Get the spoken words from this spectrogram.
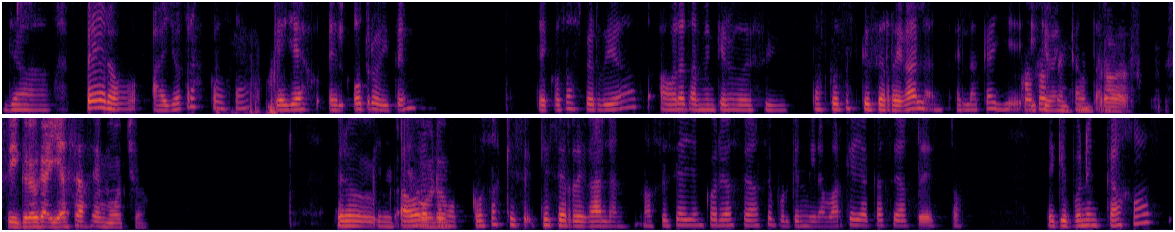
ya. Pero hay otras cosas que ya es el otro ítem de cosas perdidas. Ahora también quiero decir, las cosas que se regalan en la calle y que me encantan. encontradas. Sí, creo que allá se hace mucho. Pero Qué ahora choro. como cosas que se, que se regalan. No sé si allá en Corea se hace, porque en Dinamarca y acá se hace esto. De que ponen cajas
